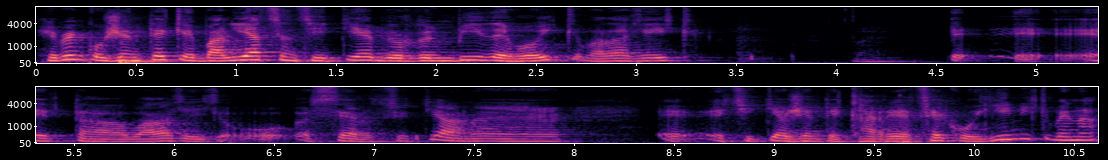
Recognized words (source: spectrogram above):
hebenko jenteke baliatzen zitia burdun bide hoik, badakeik, E, e, eta badakik, o, zer zutian, e, e, ez zitia jente karreatzeko eginik, bena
